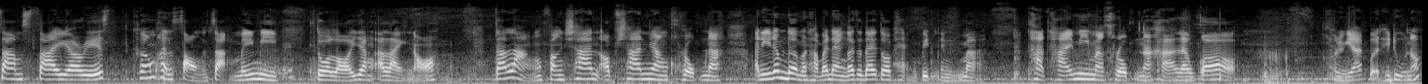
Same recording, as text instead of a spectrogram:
ซามสไตล์ยาริสเครื่องพันสองจะไม่มีตัวล้อยางอะไหล่เนาะด้านหลังฟังก์ชันออปชันยังครบนะ อันนี้เดิมๆมาทำใบแดงก็จะได้ตัวแผงปิดอย่างนี้มาถาดท้ายมีมาครบนะคะ แล้วก็ขออนุญาตเปิดให้ดูเนาะ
